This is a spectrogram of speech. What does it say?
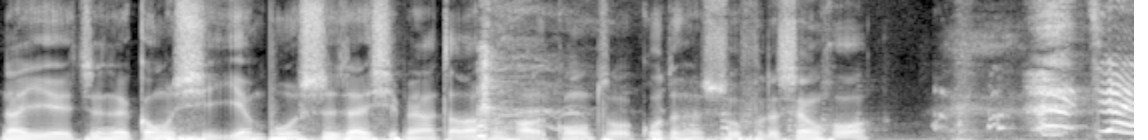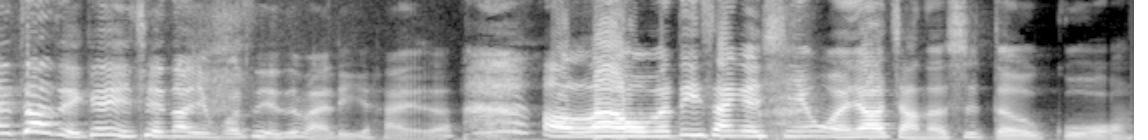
那也真的恭喜严博士在西班牙找到很好的工作，过得很舒服的生活。既然这样子也可以签到严博士，也是蛮厉害的。好啦，我们第三个新闻要讲的是德国。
